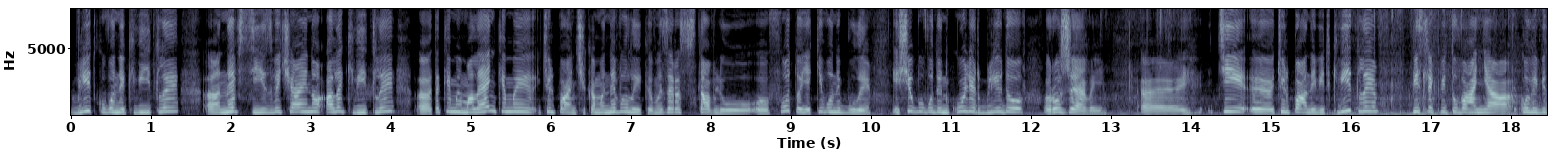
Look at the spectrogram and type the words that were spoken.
Влітку вони квітли, е, не всі, звичайно, але квітли е, такими маленькими тюльпанчиками, невеликими. Зараз вставлю е, фото, які вони були. І ще був один колір блідо-рожевий. Ті тюльпани відквітли. Після квітування, коли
